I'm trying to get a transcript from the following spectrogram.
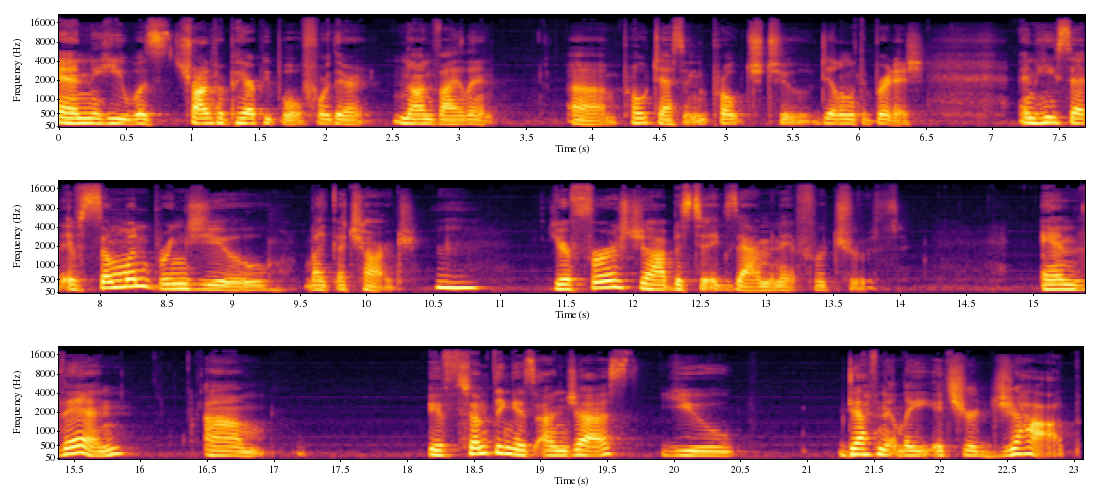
And he was trying to prepare people for their nonviolent um, protest and approach to dealing with the British. And he said, if someone brings you like a charge, your first job is to examine it for truth. And then, um, if something is unjust, you definitely, it's your job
